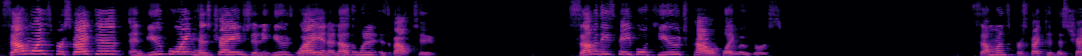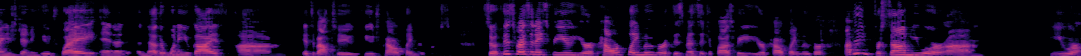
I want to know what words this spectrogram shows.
Someone's perspective and viewpoint has changed in a huge way, and another one is about to. Some of these people, huge power play movers. Someone's perspective has changed in a huge way, and a, another one of you guys, um, it's about two huge power play movers. So if this resonates for you, you're a power play mover. If this message applies for you, you're a power play mover. I think for some, you are um, you are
